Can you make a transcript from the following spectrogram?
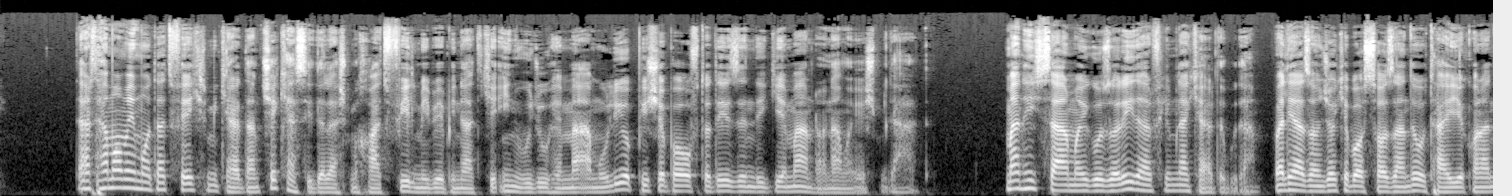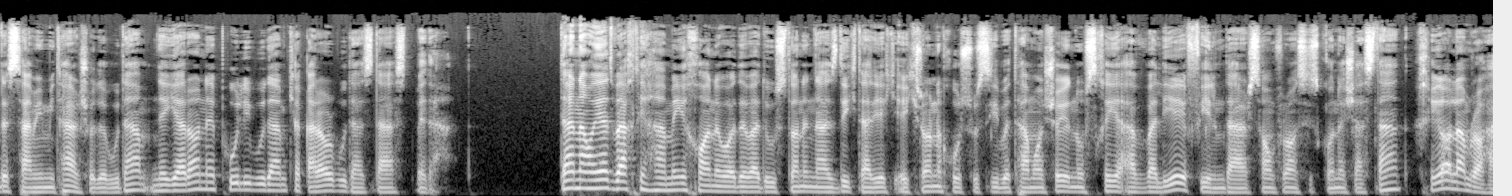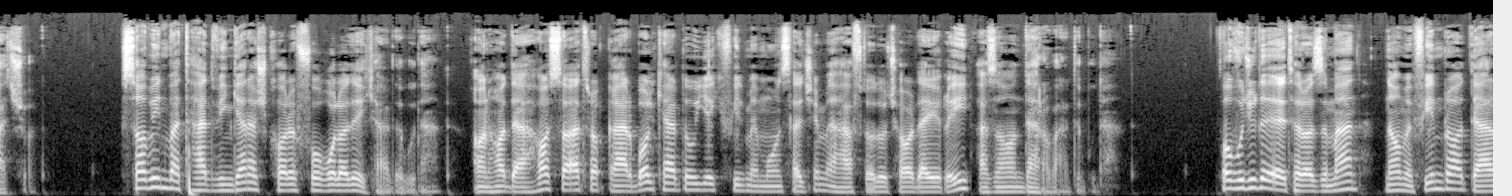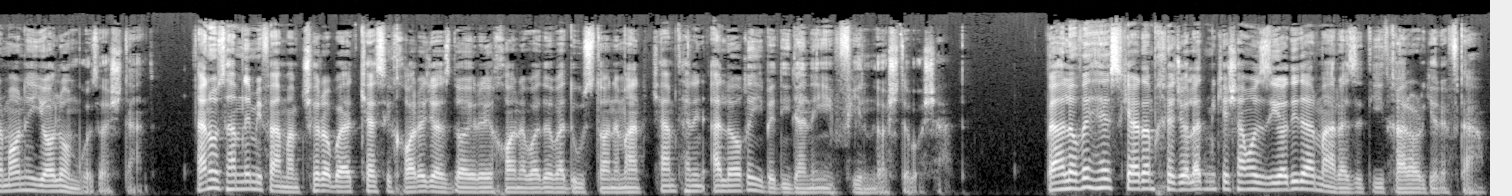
در تمام مدت فکر می کردم چه کسی دلش می‌خواهد فیلمی ببیند که این وجوه معمولی و پیش پا افتاده زندگی من را نمایش می دهد. من هیچ سرمایه گذاری در فیلم نکرده بودم ولی از آنجا که با سازنده و تهیه کننده صمیمیتر شده بودم نگران پولی بودم که قرار بود از دست بدهند. در نهایت وقتی همه خانواده و دوستان نزدیک در یک اکران خصوصی به تماشای نسخه اولیه فیلم در سان فرانسیسکو نشستند خیالم راحت شد. سابین و تدوینگرش کار فوق‌العاده‌ای کرده بودند. آنها دهها ساعت را قربال کرده و یک فیلم منسجم 74 دقیقه‌ای از آن درآورده بودند. با وجود اعتراض من نام فیلم را درمان یالوم گذاشتند. هنوز هم نمی‌فهمم چرا باید کسی خارج از دایره خانواده و دوستان من کمترین علاقه ای به دیدن این فیلم داشته باشد. به علاوه حس کردم خجالت می‌کشم و زیادی در معرض دید قرار گرفتم.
